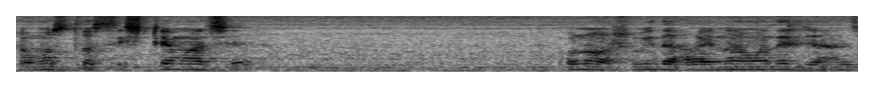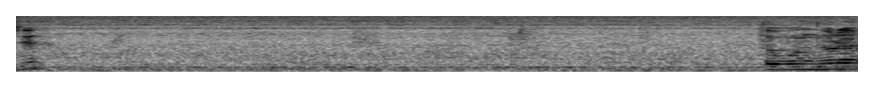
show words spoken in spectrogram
সমস্ত সিস্টেম আছে। কোনো অসুবিধা হয় না আমাদের জাহাজে। তো বন্ধুরা,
